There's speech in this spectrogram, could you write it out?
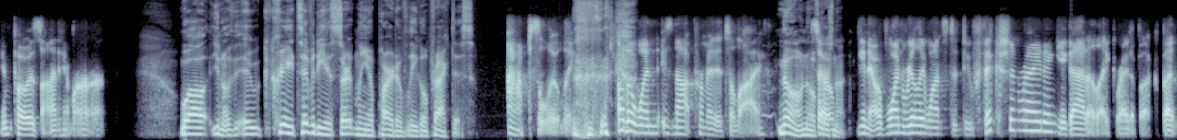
impose on him or her. Well, you know, creativity is certainly a part of legal practice. Absolutely. Although one is not permitted to lie. No, no, of course not. You know, if one really wants to do fiction writing, you got to like write a book. But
